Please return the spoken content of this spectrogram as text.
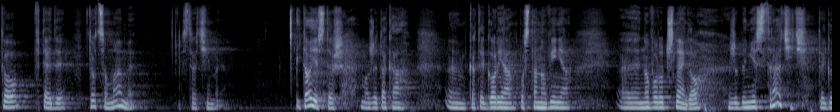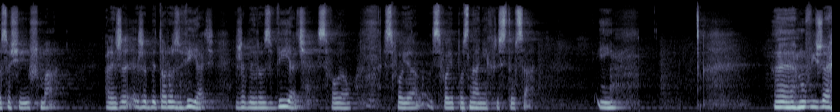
to wtedy to, co mamy, stracimy. I to jest też może taka kategoria postanowienia e, noworocznego, żeby nie stracić tego, co się już ma ale że, żeby to rozwijać, żeby rozwijać swoją, swoje, swoje poznanie Chrystusa. I e, mówi, że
